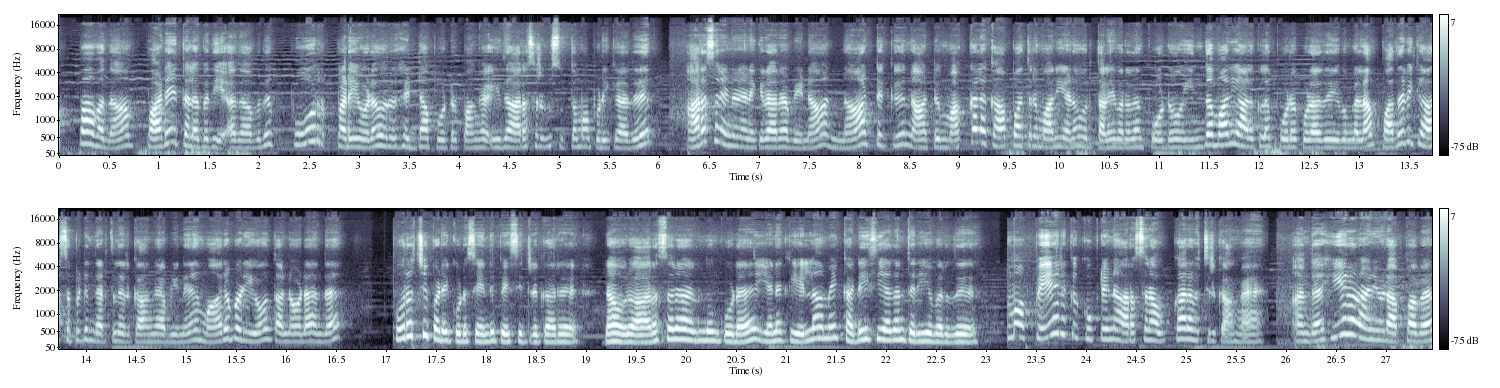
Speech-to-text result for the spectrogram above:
அப்பாவை தான் படை தளபதி அதாவது போர் படையோட ஒரு ஹெட்டாக போட்டிருப்பாங்க. இது அரசருக்கு சுத்தமாக பிடிக்காது. அரசர் என்ன நினைக்கிறாரு அப்படின்னா நாட்டுக்கு நாட்டு மக்களை காப்பாத்துற மாதிரியான ஒரு தலைவரை தான் போடும் இந்த மாதிரி ஆளுக்கெல்லாம் போடக்கூடாது. இவங்கெல்லாம் பதவிக்கு ஆசைப்பட்டு இந்த இடத்துல இருக்காங்க அப்படின்னு மறுபடியும் தன்னோட அந்த புரட்சி படை கூட சேர்ந்து பேசிட்டு இருக்காரு. நான் ஒரு அரசராக இருந்தும் கூட எனக்கு எல்லாமே கடைசியாக தான் தெரிய வருது. அம்மா பேருக்கு கூப்பிட்டேன்னு அரசராக உட்கார வச்சுருக்காங்க. அந்த ஹீரோ ராணியோட அப்பாவை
